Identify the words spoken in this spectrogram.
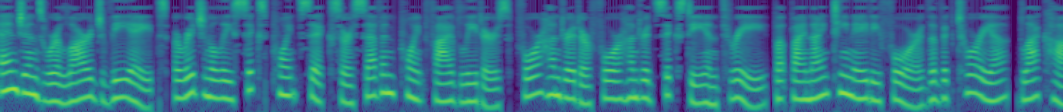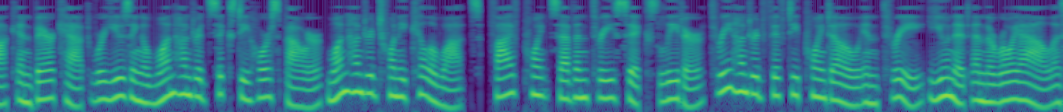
Engines were large V8s, originally 6.6 or 7.5 litres 400 or 460 in 3, but by 1984 the Victoria, Blackhawk and Bearcat were using a 160 horsepower 120 kilowatts, 5.736-litre 350.0 in 3 unit and the Royale a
